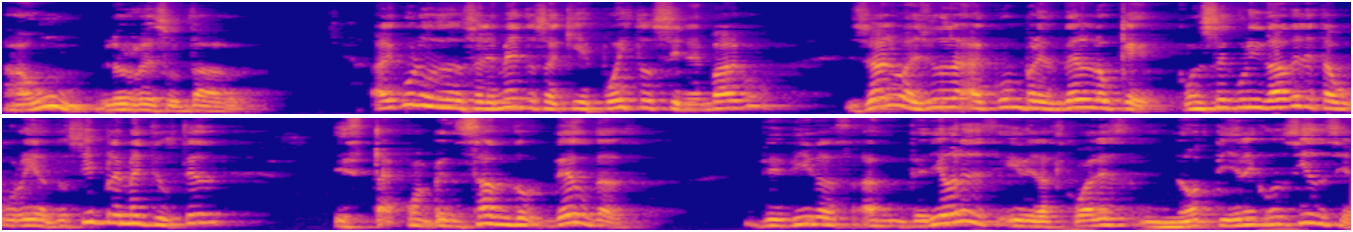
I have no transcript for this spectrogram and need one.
aún los resultados. Algunos de los elementos aquí expuestos, sin embargo, ya lo ayudan a comprender lo que con seguridad le está ocurriendo. Simplemente usted está compensando deudas de vidas anteriores y de las cuales no tiene conciencia.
